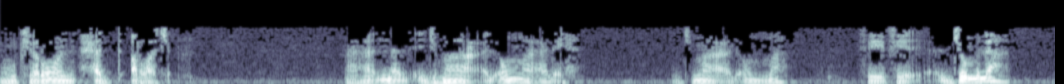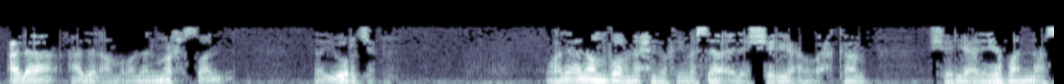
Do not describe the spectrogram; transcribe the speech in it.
وينكرون حد الرجم. مع أن الإجماع الأمة عليه. إجماع الأمة في في الجملة على هذا الأمر أن المحصن يرجم ولا ننظر نحن في مسائل الشريعة وأحكام الشريعة لرضا الناس.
